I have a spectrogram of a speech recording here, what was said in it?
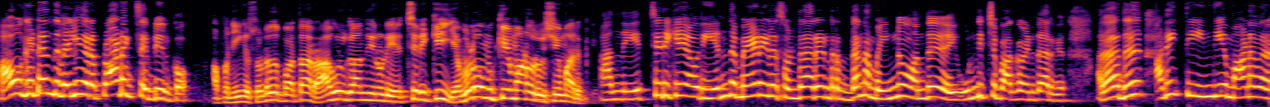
அவங்ககிட்ட இந்த இருந்து வெளியே வர ப்ராடக்ட்ஸ் எப்படி இருக்கும்? அப்போ நீங்க சொல்றது பார்த்தா ராகுல் காந்தியினுடைய எச்சரிக்கை எவ்வளவு முக்கியமான ஒரு விஷயமா இருக்கு? அந்த எச்சரிக்கை அவர் எந்த மேடையில் சொல்றாருன்றது தான் நம்ம இன்னும் வந்து உன்னிச்சு பார்க்க வேண்டியதா இருக்கு. அதாவது அனைத்து இந்திய மாணவர்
